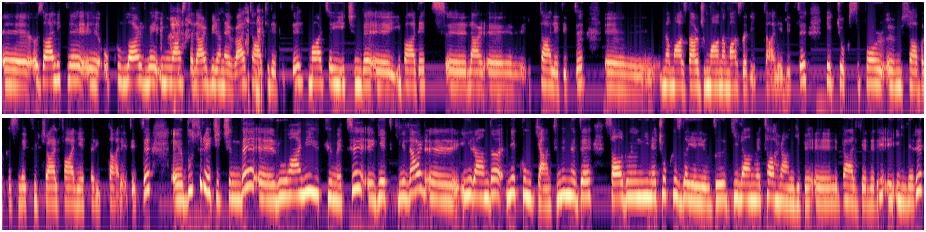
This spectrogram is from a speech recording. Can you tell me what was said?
Ee, özellikle e, okullar ve üniversiteler bir an evvel tatil edildi. Mart ayı içinde e, ibadetler e, iptal edildi. E, namazlar, cuma namazları iptal edildi. Pek çok spor e, müsabakası ve kültürel faaliyetler iptal edildi. E, bu süreç içinde e, ruhani hükümeti e, yetkililer e, İran'da ne Kum kentini ne de salgının yine çok hızla yayıldığı Gilan ve Tahran gibi e, belgeleri, e, illeri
